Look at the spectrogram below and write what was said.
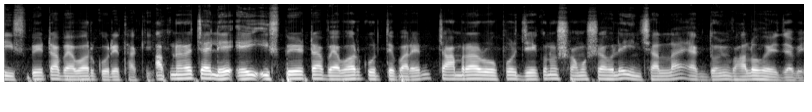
এই স্প্রেটা ব্যবহার করে থাকি। আপনারা চাইলে এই স্প্রেটা ব্যবহার করতে পারেন। চামড়ার ওপর যে কোনো সমস্যা হলে ইনশাল্লাহ একদমই ভালো হয়ে যাবে।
